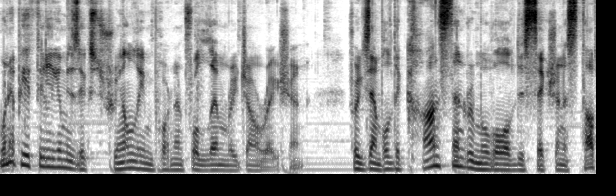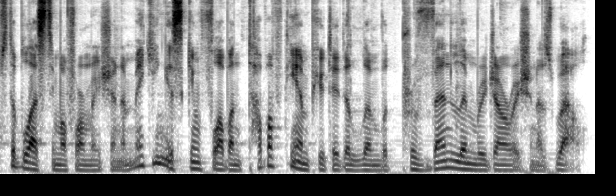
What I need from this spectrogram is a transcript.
Wound epithelium is extremely important for limb regeneration. For example, the constant removal of this section stops the blastema formation and making a skin flap on top of the amputated limb would prevent limb regeneration as well.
